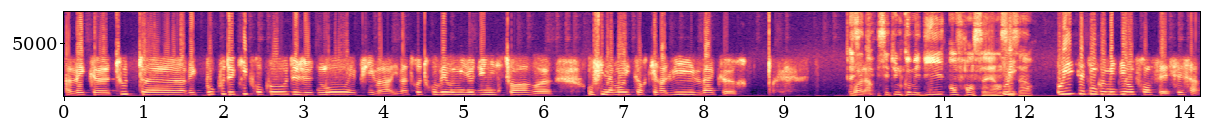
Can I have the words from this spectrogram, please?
avec euh, toute euh, avec beaucoup de quiproquos, de jeux de mots, et puis il va il va se retrouver au milieu d'une histoire où finalement il sortira lui vainqueur. Et voilà. C'est une comédie en français, hein, Oui. c'est ça? Oui, c'est une comédie en français, c'est ça.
